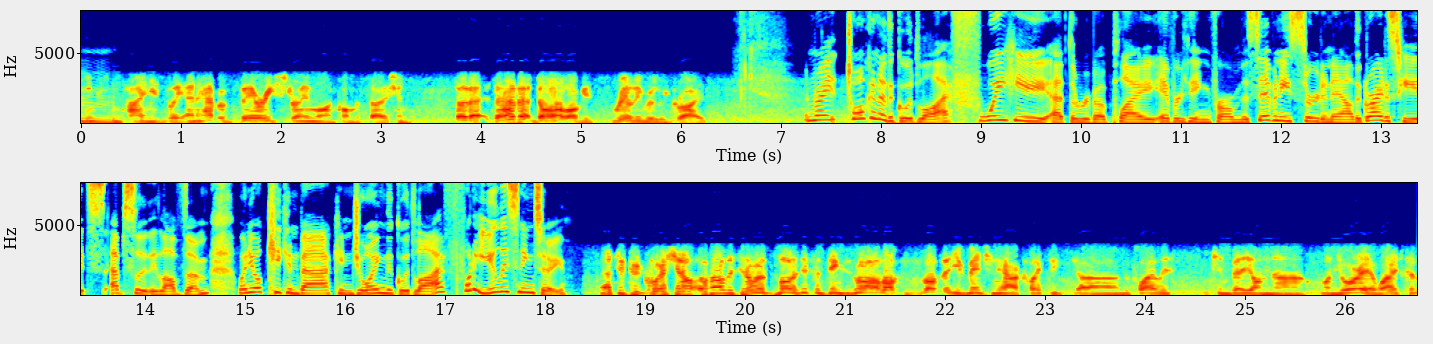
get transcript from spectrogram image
instantaneously and have a very streamlined conversation. So that to have that dialogue is really really great. And Rai, talking of the good life, we here at the River play everything from the 70s through to now, the greatest hits, absolutely love them. When you're kicking back, enjoying the good life, what are you listening to? That's a good question. I, I listen to a lot of different things as well. I love love that you've mentioned how eclectic uh, the playlist can be on uh, on your airways because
